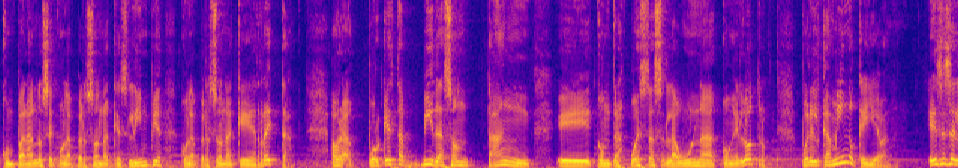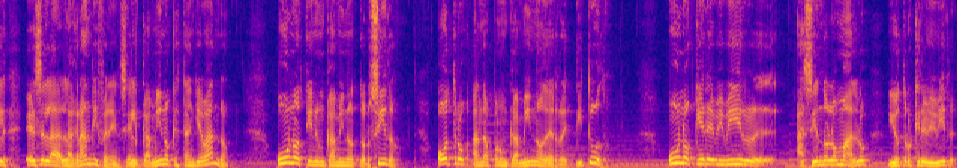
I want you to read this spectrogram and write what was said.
comparándose con la persona que es limpia, con la persona que es recta. Ahora, ¿por qué estas vidas son tan eh, contrapuestas la una con el otro? Por el camino que llevan. Esa es, el, es la, la gran diferencia, el camino que están llevando. Uno tiene un camino torcido, otro anda por un camino de rectitud. Uno quiere vivir eh, haciendo lo malo y otro quiere vivir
